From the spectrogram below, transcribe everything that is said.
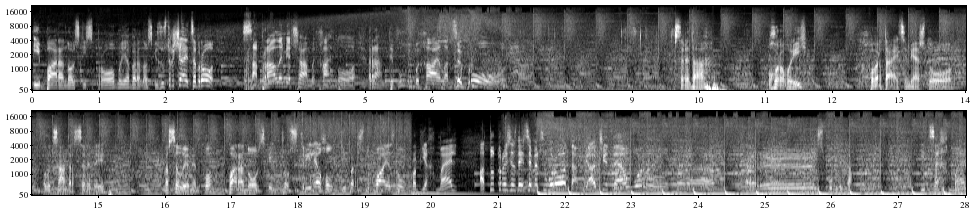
І Барановський спробує. Барановський зустрічається бро. Забрали м'яча. Михайло. Рандеву Михайла. Цебро. Середа. Горовий. Повертається м'яч до Олександра Середи. Василиненко, Барановський простріляє, голкіпер вступає, знову проб'є Хмель. А тут, друзі, здається, м'яч у ворота. М'яч іде у ворота. Республіка. І це Хмель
